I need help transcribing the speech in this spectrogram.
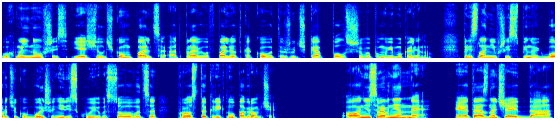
Ухмыльнувшись, я щелчком пальца отправил в полет какого-то жучка, ползшего по моему колену. Прислонившись спиной к бортику, больше не рискуя высовываться, просто крикнул погромче. «О, несравненное! Это означает «да»?»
